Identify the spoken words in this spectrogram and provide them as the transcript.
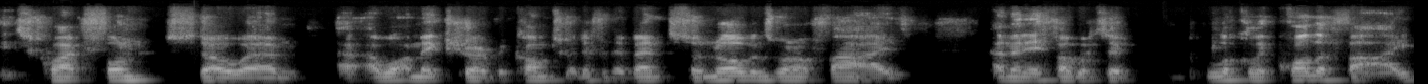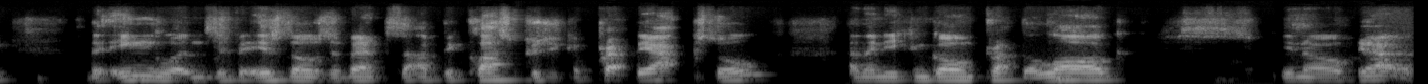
It's quite fun. So um, I, I, want to make sure every comp's got a different event. So Northern's 105, and then if I were to luckily qualify the England's, if it is those events, that'd be class because you can prep the axle, and then you can go and prep the log. You know, yeah.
